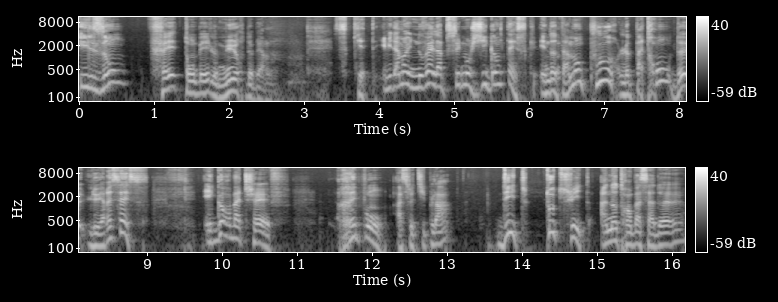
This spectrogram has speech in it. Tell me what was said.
ils ont fait tomber le mur de Berlin. Ce qui est évidemment une nouvelle absolument gigantesque, et notamment pour le patron de l'URSS. Et Gorbatchev répond à ce type-là, dites tout de suite à notre ambassadeur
